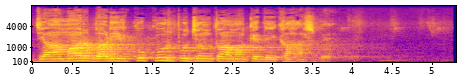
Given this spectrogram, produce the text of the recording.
যে আমার বাড়ির কুকুর পর্যন্ত আমাকে দেখা হাসবে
